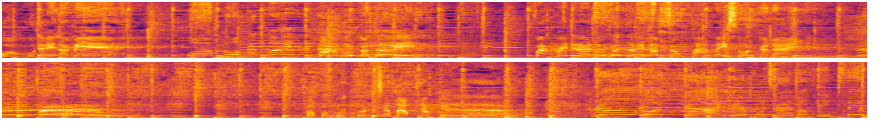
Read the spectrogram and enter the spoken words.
บอกผู้ใดล่ะแม่ บอกลูกกระเทยบอกลูกกระเทยฟังไปเด้อลูกกระเทยรับช่องพานไล่สดกระไดขอบพระคุณต้นฉบับนับเด้อเราอดได้แต่ผู้ชายต้องกินเต็ม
